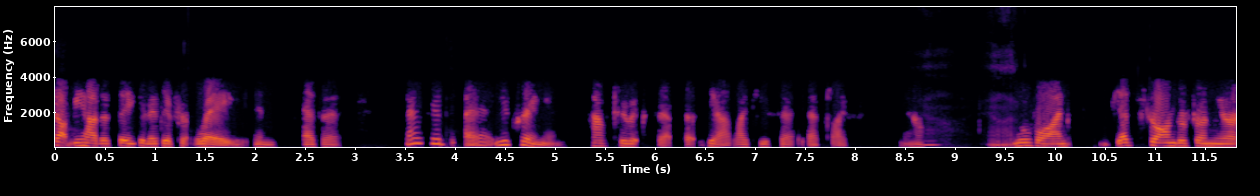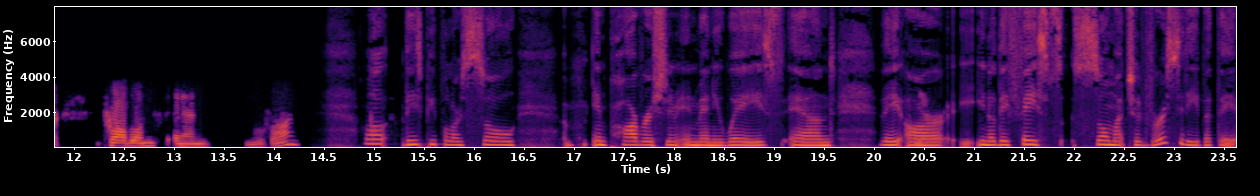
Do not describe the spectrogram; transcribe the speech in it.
Taught me how to think in a different way and as a as a uh, Ukrainian, how to accept that yeah, like you said, that's life. You know. yeah. Move on. Get stronger from your problems and move on. Well, these people are so impoverished in, in many ways and they are, you know, they face so much adversity, but they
